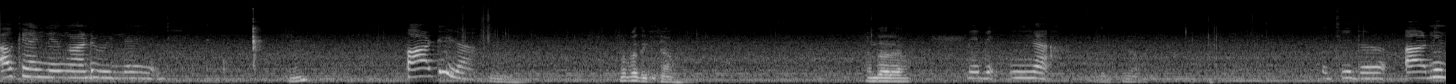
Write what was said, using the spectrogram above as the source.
ആ കെഞ്ഞങ്ങാണ്ട് പിന്നെ. പാടില്ല. പ്രതിജ്ഞ എന്താ പറയാ? ഇന്ന പ്രതിജ്ഞ പക്ഷെ ഇത് ആരും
